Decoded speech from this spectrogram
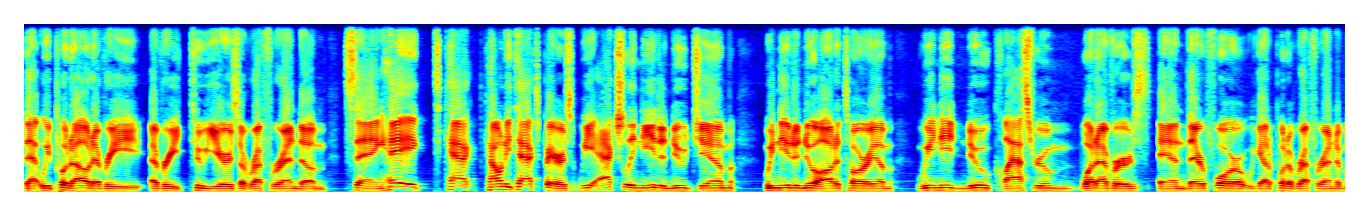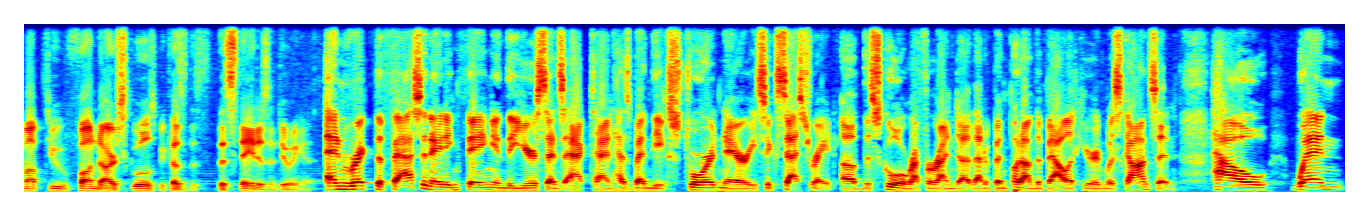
That we put out every every two years a referendum saying, "Hey, county taxpayers, we actually need a new gym, we need a new auditorium, we need new classroom whatevers, and therefore we got to put a referendum up to fund our schools because the, the state isn't doing it. And Rick, the fascinating thing in the years since Act 10 has been the extraordinary success rate of the school referenda that have been put on the ballot here in Wisconsin. How when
